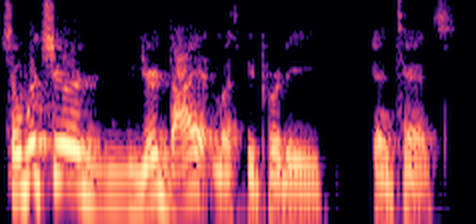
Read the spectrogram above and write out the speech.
So what's your your diet must be pretty intense?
